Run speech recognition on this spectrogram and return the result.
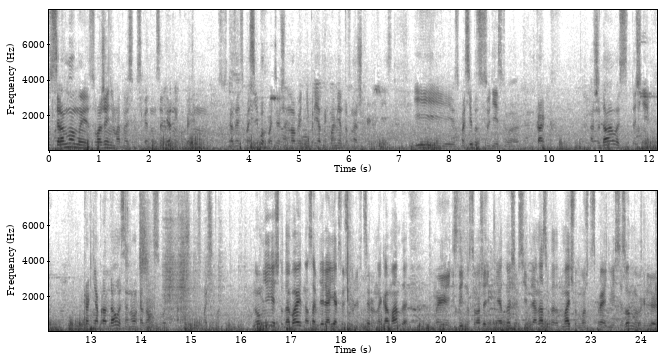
Все равно мы с уважением относимся к этому сопернику, хотим сказать спасибо, хоть очень много неприятных моментов в наших играх есть. И спасибо за судейство. Как ожидалось, точнее, как не оправдалось, оно оказалось сегодня хорошим. Спасибо. Но у меня есть что добавить. На самом деле Аякс очень квалифицированная команда. Мы действительно с уважением к ней относимся. И для нас вот этот матч, он может исправить весь сезон. Мы выиграли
